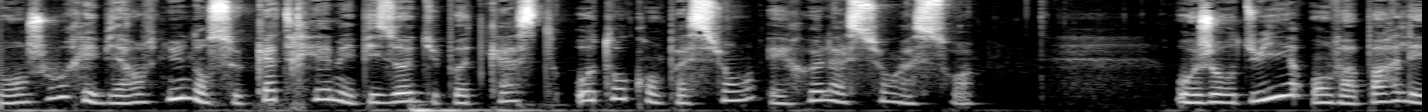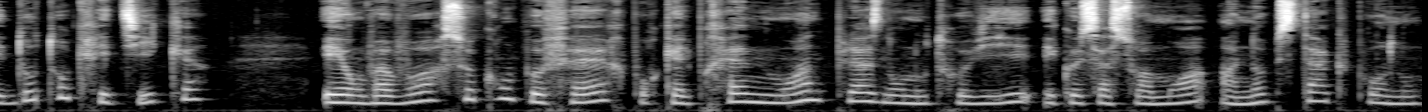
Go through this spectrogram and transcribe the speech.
Bonjour et bienvenue dans ce quatrième épisode du podcast Autocompassion et relation à soi. Aujourd'hui, on va parler d'autocritique et on va voir ce qu'on peut faire pour qu'elle prenne moins de place dans notre vie et que ça soit moins un obstacle pour nous.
